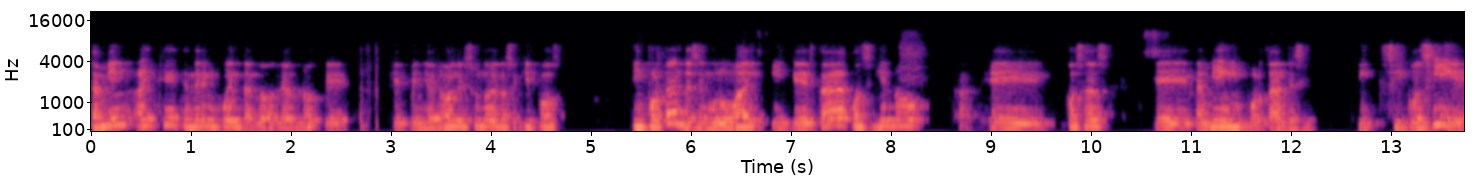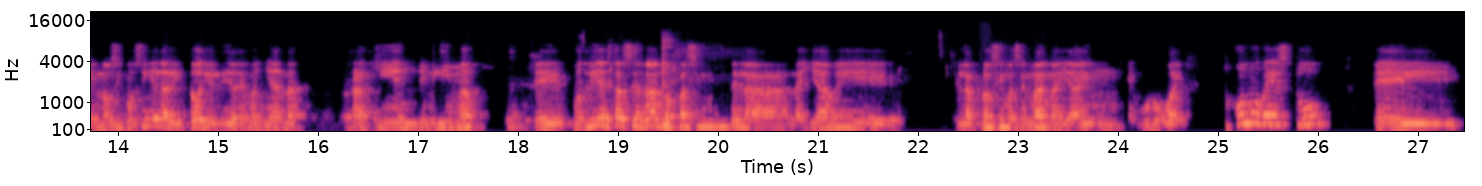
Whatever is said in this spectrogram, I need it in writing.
también hay que tener en cuenta, ¿no, Leandro? Que, que, Peñarol es uno de los equipos importantes en Uruguay y que está consiguiendo eh, cosas eh, también importantes. Y, si consigue, ¿no? Si consigue la victoria el día de mañana aquí en, en Lima, eh, podría estar cerrando fácilmente la, la, llave la próxima semana ya en, en Uruguay. ¿Cómo ves tú el,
